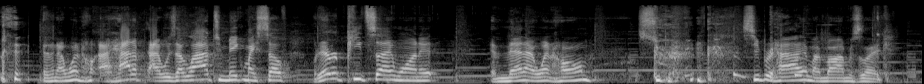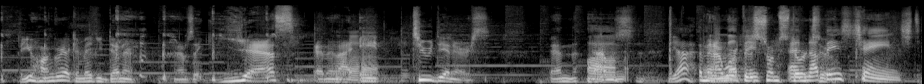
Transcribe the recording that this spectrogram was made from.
and then I went home. I had a, I was allowed to make myself whatever pizza I wanted and then I went home super super high and my mom was like, "Are you hungry? I can make you dinner." And I was like, "Yes." And then I ate two dinners. And that was yeah. And then I worked at a swim store and too. nothing's changed.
